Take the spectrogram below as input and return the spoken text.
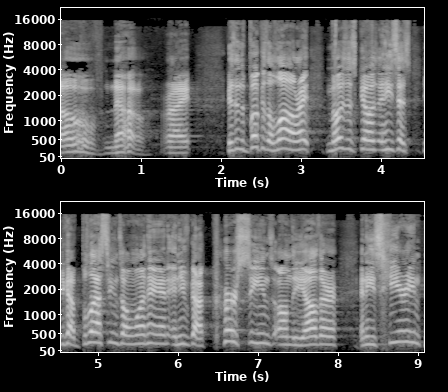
oh no, right? Because in the book of the law, right, Moses goes and he says, You got blessings on one hand and you've got cursings on the other. And he's hearing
